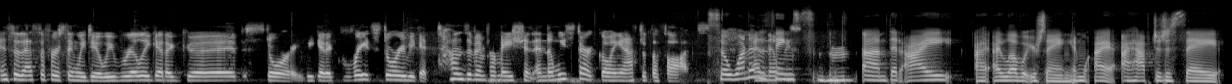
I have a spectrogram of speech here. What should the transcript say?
And so that's the first thing we do. We really get a good story. We get a great story. We get tons of information, and then we start going after the thoughts. so one of And the then we- things um, that I, I i love what you're saying and I, I have to just say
